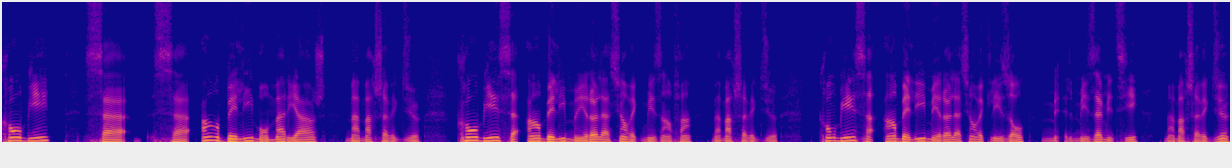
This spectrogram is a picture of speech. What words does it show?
Combien ça, ça embellit mon mariage, ma marche avec Dieu? Combien ça embellit mes relations avec mes enfants, ma marche avec Dieu? Combien ça embellit mes relations avec les autres, mes, amitiés, ma marche avec Dieu?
